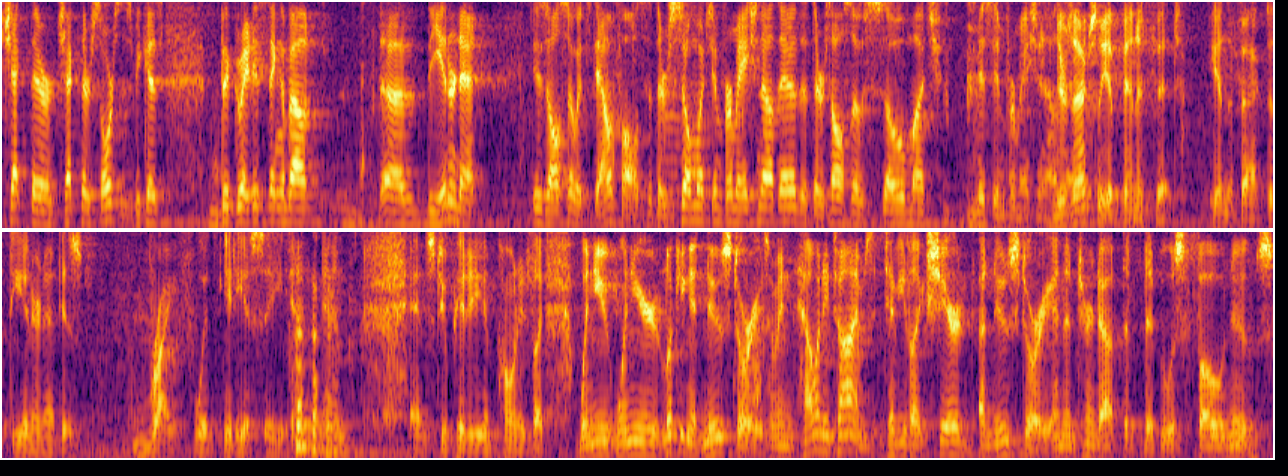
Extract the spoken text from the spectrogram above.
check their check their sources because the greatest thing about uh, the internet is also its downfalls that there's so much information out there that there's also so much misinformation out There's there. There's actually a benefit in the fact that the internet is rife with idiocy and, and, and stupidity and ponies. Like when you when you're looking at news stories, I mean, how many times have you like shared a news story and then turned out that, that it was faux news,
